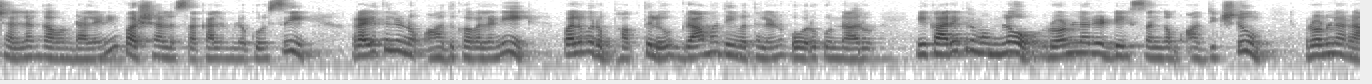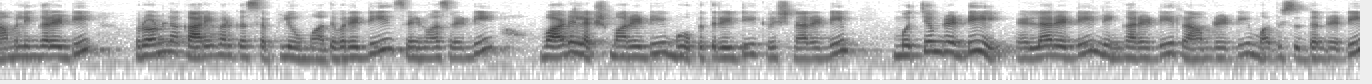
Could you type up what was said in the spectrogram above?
చల్లంగా ఉండాలని వర్షాలు సకాలంలో కురిసి రైతులను ఆదుకోవాలని పలువురు భక్తులు గ్రామ దేవతలను కోరుకున్నారు. ఈ కార్యక్రమంలో రొండ్లరెడ్డి సంఘం అధ్యక్షుడు రొండ్ల రామలింగారెడ్డి రొండ్ల కార్యవర్గ సభ్యులు మాధవరెడ్డి శ్రీనివాసరెడ్డి వాడి లక్ష్మారెడ్డి భూపతిరెడ్డి కృష్ణారెడ్డి ముత్యంరెడ్డి ఎల్లారెడ్డి లింగారెడ్డి రామరెడ్డి మధుసూదన్ రెడ్డి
